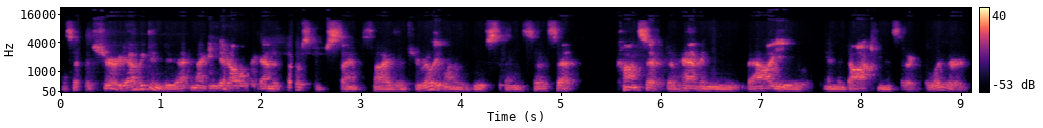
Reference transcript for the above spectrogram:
I said, sure, yeah, we can do that. And I can get all the way down to postage stamp size if you really want to reduce things. So it's that concept of having value in the documents that are delivered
